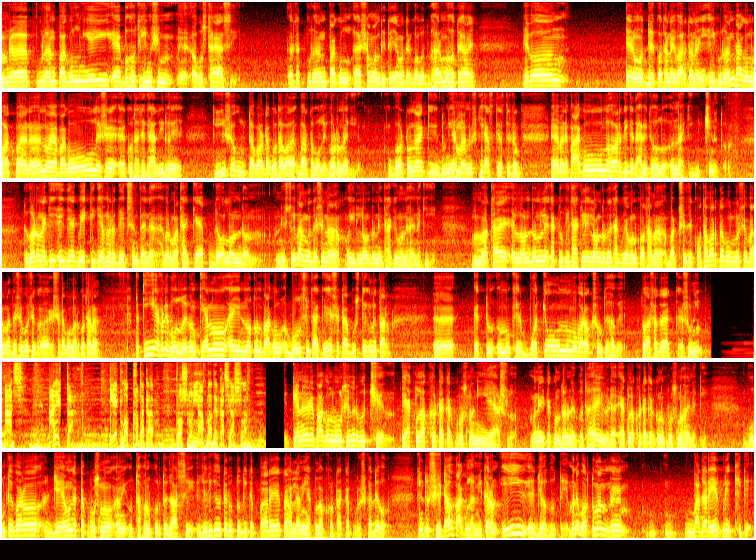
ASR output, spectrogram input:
আমরা পুরাণ পাগল নিয়েই বহুত হিমশিম অবস্থায় আছি। অর্থাৎ পুরাণ পাগল সামাল দিতেই আমাদের গলত ঘর্ম হতে হয়। এবং এর মধ্যে কথা নাই, বার্তা নাই, এই পুরাণ পাগল ভাত পায় না, নয়া পাগল এসে কোথা থেকে হাজির হয়ে কী সব উল্টাপাল্টা কথা বার্তা বলে? ঘটনা কি? ঘটনা কি? দুনিয়ার মানুষ কি আস্তে আস্তে সব মানে পাগল হওয়ার দিকে ধাবিত হলো নাকি? বুঝছি না তো। তো ঘটনা কি? এই যে এক ব্যক্তিকে আপনারা দেখছেন, তাই না? আবার মাথায় ক্যাপ দেওয়া লন্ডন। নিশ্চয়ই বাংলাদেশে না, ওই লন্ডনেই থাকে মনে হয় নাকি? মাথায় লন্ডন লেখা টুপি থাকলে লন্ডনে থাকবে এমন কথা না বাট সে যে কথাবার্তা বলল, সে বাংলাদেশে বসে সেটা বলার কথা না। তো কী আসলে বলল এবং কেন এই নতুন পাগল বলছি তাকে, সেটা বুঝতে গেলে তার একটু মুখের বচন মোবারক শুনতে হবে। তো আসা যাক, শুনি। আজ আরেকটা, এক লক্ষ টাকার প্রশ্ন নিয়ে আপনাদের কাছে আসলাম। কেন রে পাগল বলছে এবার বুঝছেন? এক লক্ষ টাকার প্রশ্ন নিয়ে আসলো। মানে এটা কোন ধরনের কথা? এই বেটা, এক লক্ষ টাকার কোনো প্রশ্ন হয় নাকি? বলতে পারো যে এমন একটা প্রশ্ন আমি উত্থাপন করতে যাচ্ছি। যদি কেউ এটার উত্তর দিতে পারে, তাহলে আমি এক লক্ষ টাকা পুরস্কার দেব। কিন্তু সেটাও পাগলামি, কারণ এই জগতে মানে বর্তমান বাজারের প্রেক্ষিতে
